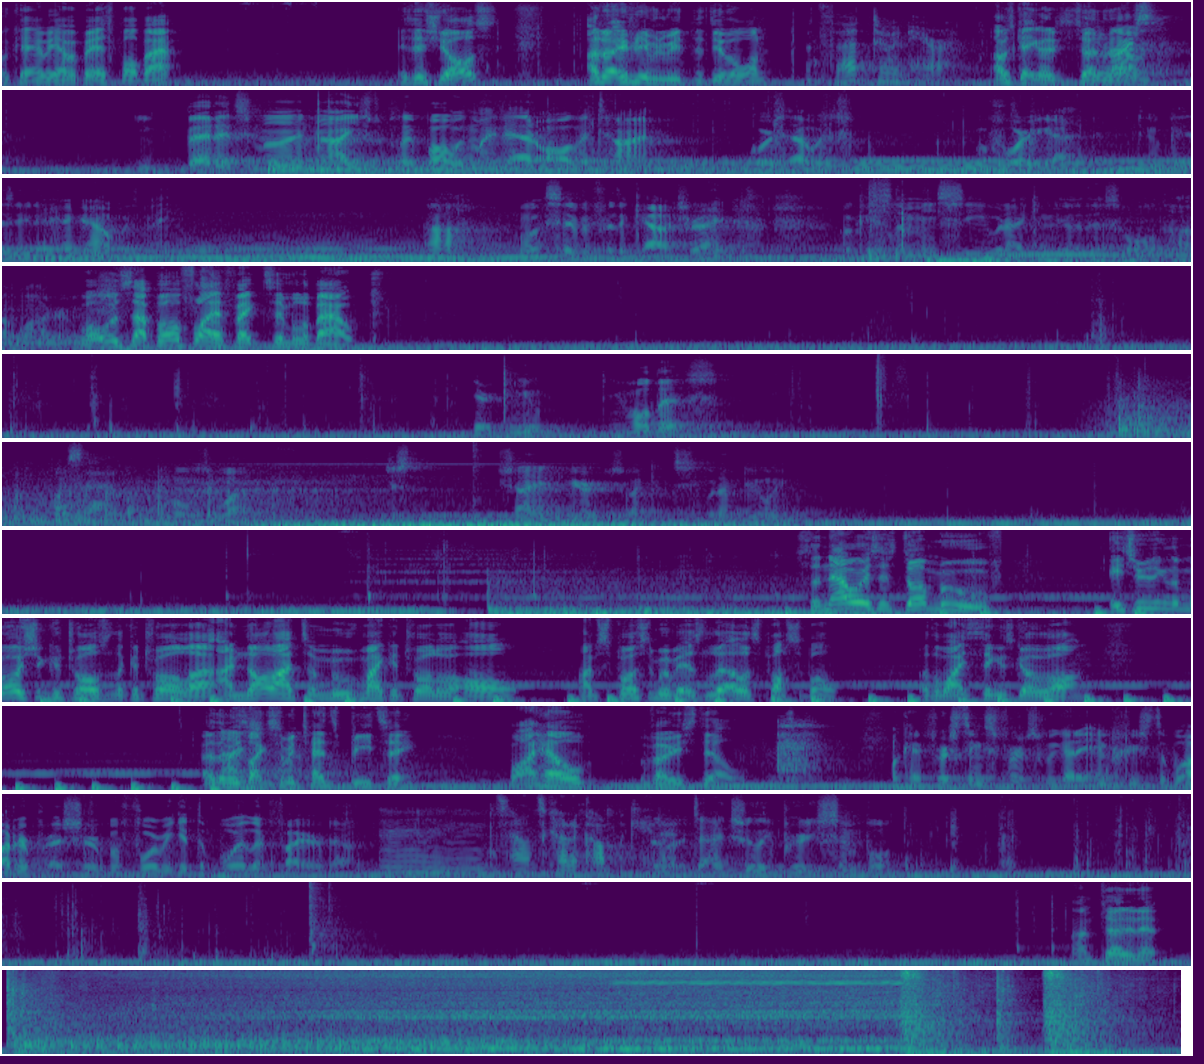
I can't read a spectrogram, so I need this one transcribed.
Okay, we have a baseball bat. Is this yours? I don't even read the, the other one. What's that doing here? I was getting ready to turn Yours? around. You bet it's mine. I used to play ball with my dad all the time. Of course, that was before he got too busy to hang out with me. Ah, well, save it for the couch, right? Okay, let me see what I can do with this old hot water. What was that butterfly effect symbol about? Here, can you can you hold this? What was that? What was what? Just shine it here so I can see what I'm doing. So now where it says don't move, it's using the motion controls of the controller. I'm not allowed to move my controller at all. I'm supposed to move it as little as possible. Otherwise things go wrong. And there was Nice like some intense beating. But I held very still. Okay, first things first. We gotta increase the water pressure before we get the boiler fired up. Mmm, sounds kind of complicated. No, it's actually pretty simple. I'm turning it.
